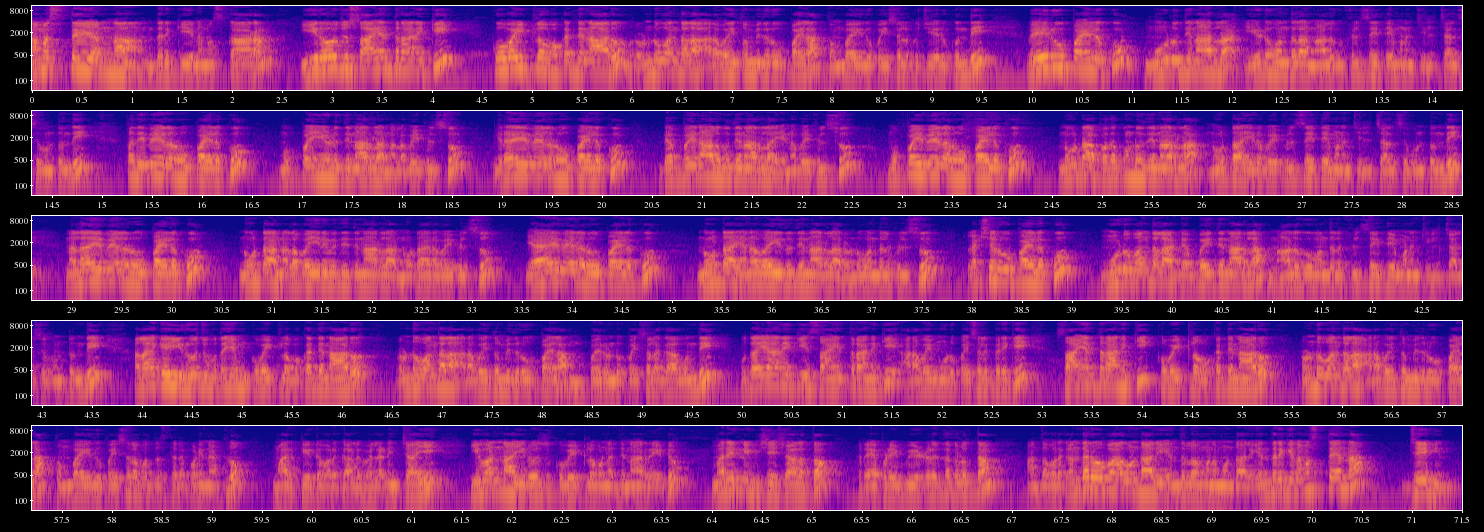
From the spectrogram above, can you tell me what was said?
నమస్తే అన్న. అందరికీ నమస్కారం. ఈ రోజు సాయంత్రానికి కువైట్లో ఒక దినారు రెండు వందల అరవై తొమ్మిది రూపాయల తొంభై ఐదు పైసలకు చేరుకుంది. వెయ్యి రూపాయలకు మూడు దినార్ల ఏడు వందల నాలుగు ఫిల్స్ అయితే మనం చెల్లించాల్సి ఉంటుంది. పదివేల రూపాయలకు ముప్పై ఏడు దినార్ల నలభై ఫిల్స్ ఇరవై వేల రూపాయలకు డెబ్బై నాలుగు దినార్ల ఎనభై ఫిల్స్ ముప్పై వేల రూపాయలకు నూట పదకొండు దినార్ల నూట ఇరవై ఫిల్స్ అయితే మనం చెల్లించాల్సి ఉంటుంది. నలభై వేల రూపాయలకు నూట నలభై ఎనిమిది దినార్ల నూట ఇరవై ఫిల్స్ యాభై వేల రూపాయలకు నూట ఎనభై ఐదు దినార్ల రెండు వందల ఫిల్స్ లక్ష రూపాయలకు మూడు వందల డెబ్బై దినార్ల నాలుగు వందల ఫిల్స్ అయితే మనం చెల్లించాల్సి ఉంటుంది. అలాగే ఈ రోజు ఉదయం కువైట్లో ఒక దినారు రెండు వందల అరవై తొమ్మిది రూపాయల ముప్పై రెండు పైసలుగా ఉంది. ఉదయానికి సాయంత్రానికి అరవై మూడు పైసలు పెరిగి సాయంత్రానికి కువైట్లో ఒక దినారు రెండు వందల అరవై తొమ్మిది రూపాయల తొంభై ఐదు పైసల వద్ద స్థిరపడినట్లు మార్కెట్ వర్గాలు వెల్లడించాయి. ఇవన్న ఈరోజు కువైట్లో కువైట్లో ఉన్న దినార్ రేటు. మరిన్ని విశేషాలతో రేపటి వీడియోలో కలుద్దాం అంతవరకు అందరూ బాగుండాలి. ఎందులో మనం ఉండాలి. ఎందరికీ నమస్తే అన్న. జై హింద్.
